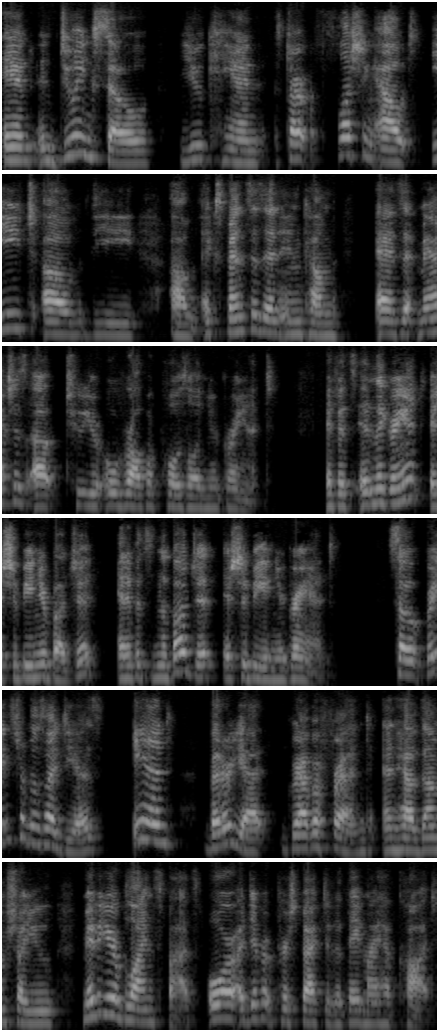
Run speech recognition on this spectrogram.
And in doing so, you can start flushing out each of the um, expenses and income as it matches up to your overall proposal and your grant. If it's in the grant, it should be in your budget. And if it's in the budget, it should be in your grant. So brainstorm those ideas and better yet, grab a friend and have them show you maybe your blind spots or a different perspective that they might have caught.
